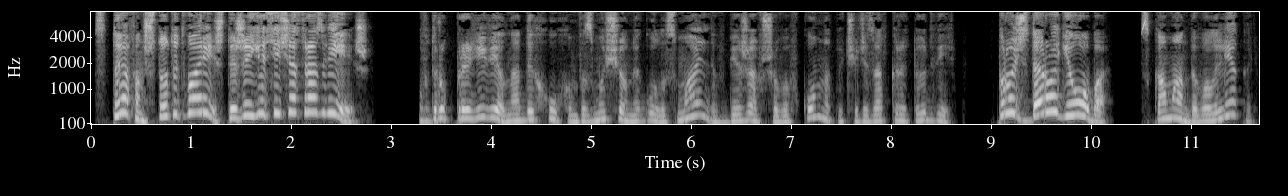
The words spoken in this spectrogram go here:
«Стефан, что ты творишь? Ты же ее сейчас развеешь!» Вдруг проревел над их ухом возмущенный голос Мальда, вбежавшего в комнату через открытую дверь. «Прочь с дороги оба!» — скомандовал лекарь,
